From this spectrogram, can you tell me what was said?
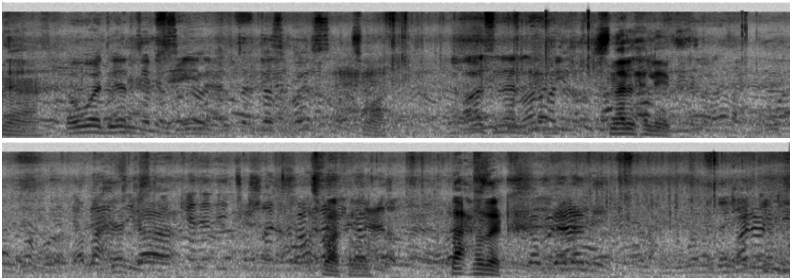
نعم. هو ديال 90 تبارك اسنا سنة الحليب. تبارك الله. الله يحفظك تبارك الله.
